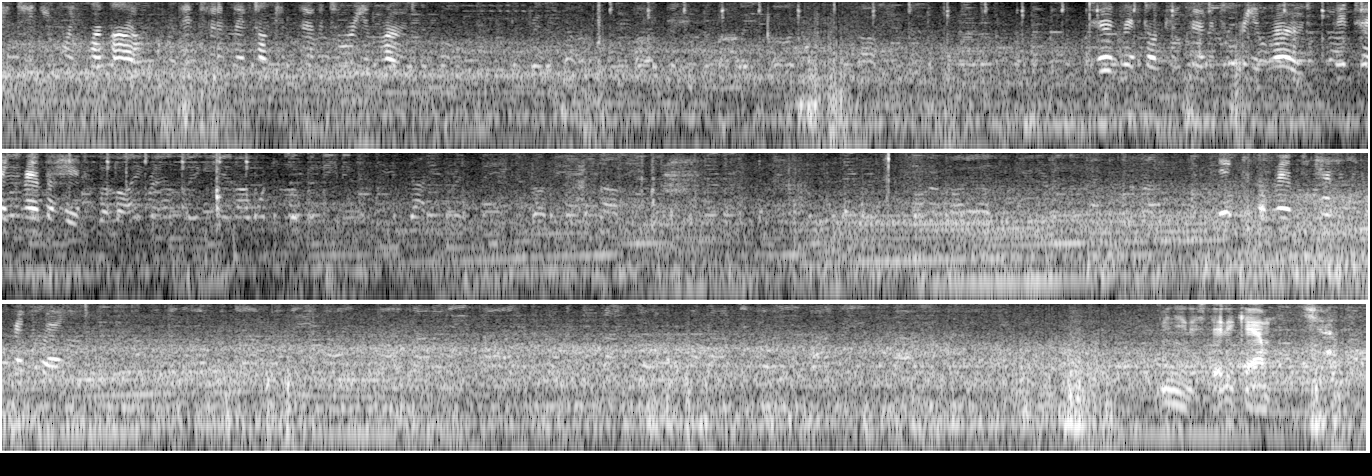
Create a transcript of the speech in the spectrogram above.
Continue 0.1 miles, then turn left on Conservatorium Road. Turn left on Conservatorium Road, take ramp ahead. Exit on ramp to Cahill Expressway. We need a steady cam. Yeah.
